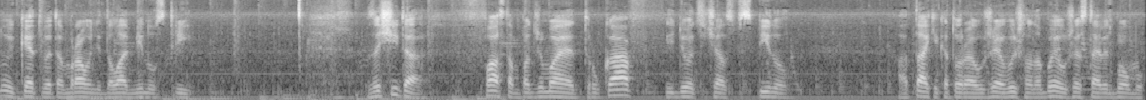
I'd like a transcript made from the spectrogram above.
Ну и Кэт в этом раунде дала минус 3. Защита. Фастом поджимает рукав. Идет сейчас в спину атаки, которая уже вышла на Б, уже ставит бомбу.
